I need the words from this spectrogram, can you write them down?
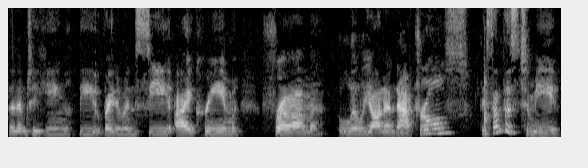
Then I'm taking the Vitamin C Eye Cream from Lilyana Naturals. They sent this to me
